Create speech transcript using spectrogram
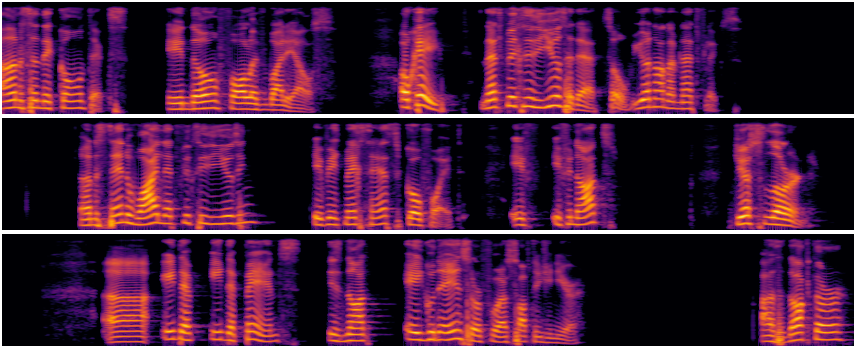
Understand the context and don't follow everybody else. Okay, Netflix is using that. So you're not on Netflix. Understand why Netflix is using. If it makes sense, go for it. If if not, just learn. Uh, it, it depends is not a good answer for a soft engineer. As a doctor,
